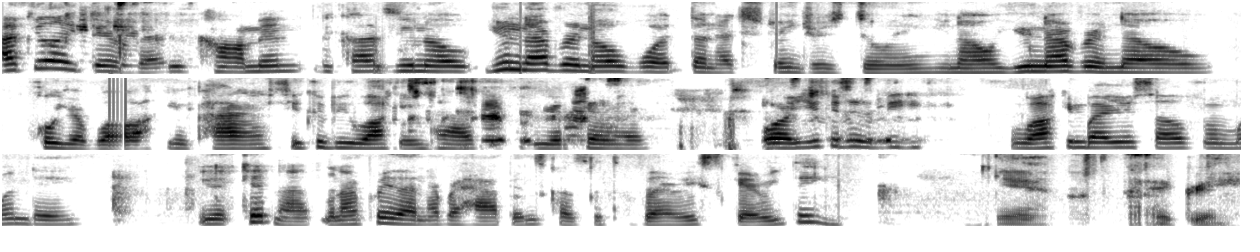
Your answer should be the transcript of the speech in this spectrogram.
I feel like they're very common because you know you never know what the next stranger is doing. You know, you never know who you're walking past. You could be walking past your killer, or you could just be walking by yourself, and one day you get kidnapped. And I pray that never happens because it's a very scary thing. Yeah, I agree.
